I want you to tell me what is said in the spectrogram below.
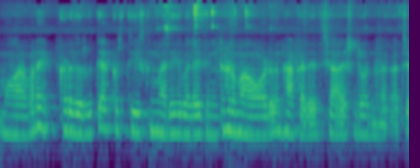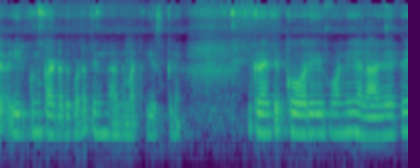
మామూలు ఎక్కడ దొరికితే అక్కడ తీసుకుని మరీ ఇది భలే తింటాడు మా వాడు. నాకు అదైతే చాలా ఇష్టం చూడండి. ఇరుకుని పడ్డది కూడా తింటున్నాడు అనమాట తీసుకుని. ఇక్కడైతే కూర ఇవ్వండి ఎలాగైతే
